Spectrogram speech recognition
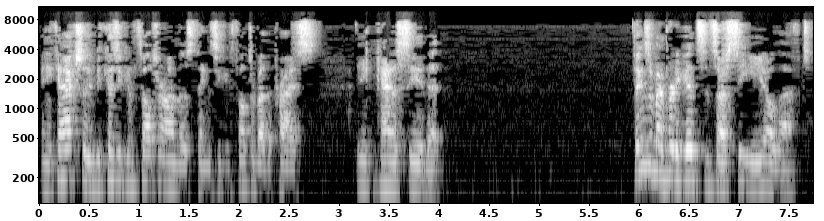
And you can actually, because you can filter on those things, you can filter by the price, and you can kind of see that things have been pretty good since our CEO left.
